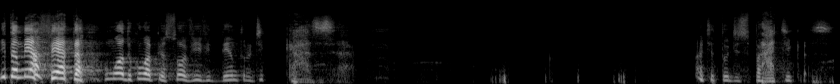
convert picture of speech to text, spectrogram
E também afeta o modo como a pessoa vive dentro de casa. Atitudes práticas.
